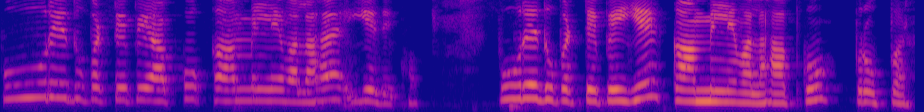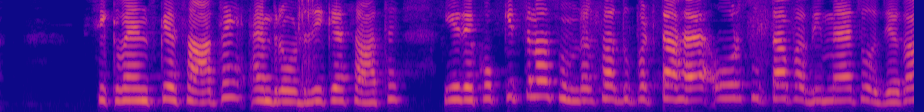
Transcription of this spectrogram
पूरे दुपट्टे पे आपको काम मिलने वाला है। ये देखो, पूरे दुपट्टे पे ये काम मिलने वाला है आपको प्रॉपर सीक्वेंस के साथ एम्ब्रॉयडरी के साथ ये देखो कितना सुंदर सा दुपट्टा है और सूटा पर भी मैच हो जाएगा।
